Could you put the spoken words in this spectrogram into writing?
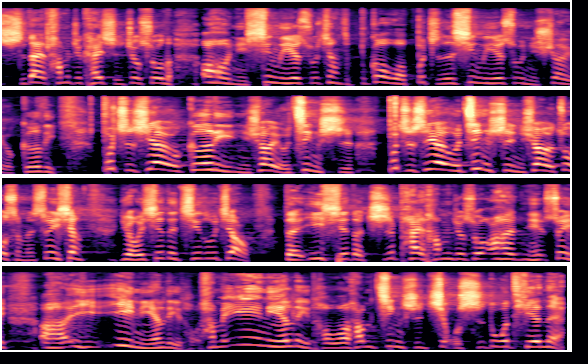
时代，他们就开始就说了：哦，你信了耶稣这样子不够哦，不只是信了耶稣，你需要有割礼，不只是要有割礼，你需要有进食，不只是要有进食，你需要有做什么？所以像有一些的基督教的一些的支派，他们就说啊，你所以啊一一年里头，他们一年里头啊，他们进食九十多天呢，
